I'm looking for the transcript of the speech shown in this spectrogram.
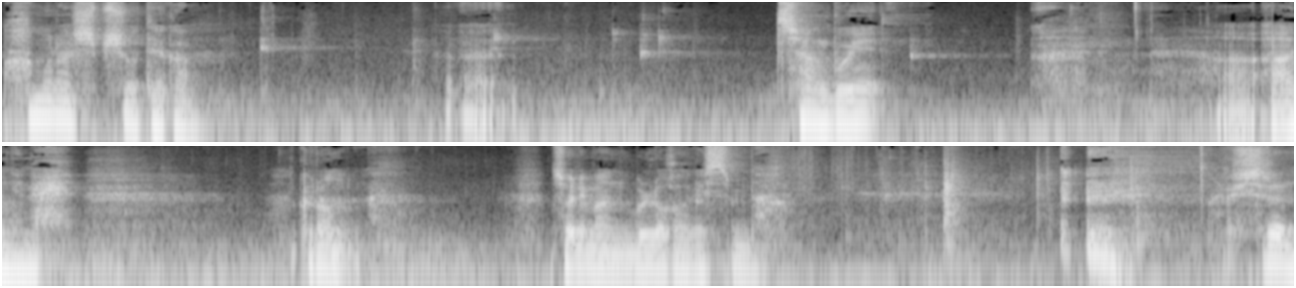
하문하십시오, 대감. 장부인 아, 아니네. 그럼 저리만 물러가겠습니다. 실은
